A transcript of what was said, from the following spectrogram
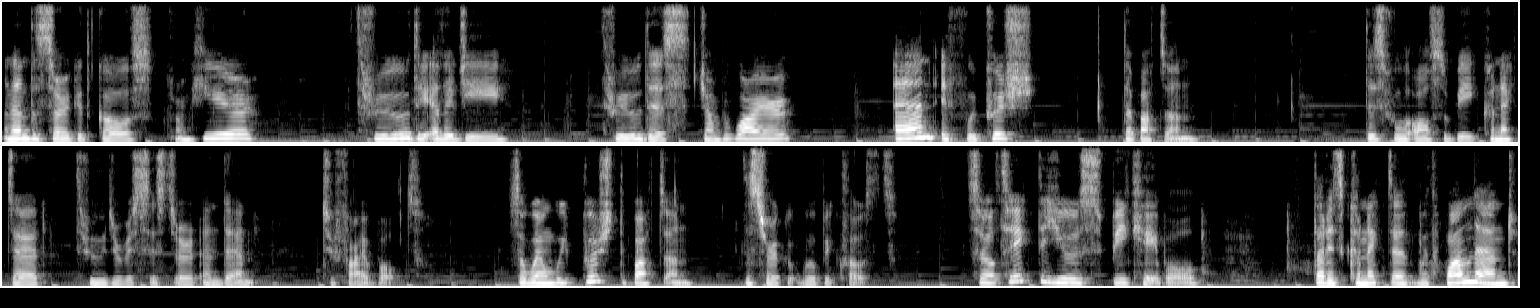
and then the circuit goes from here through the LED, through this jumper wire, and if we push the button, this will also be connected through the resistor and then to 5 volt. So when we push the button, the circuit will be closed. So I'll take the USB cable that is connected with one end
